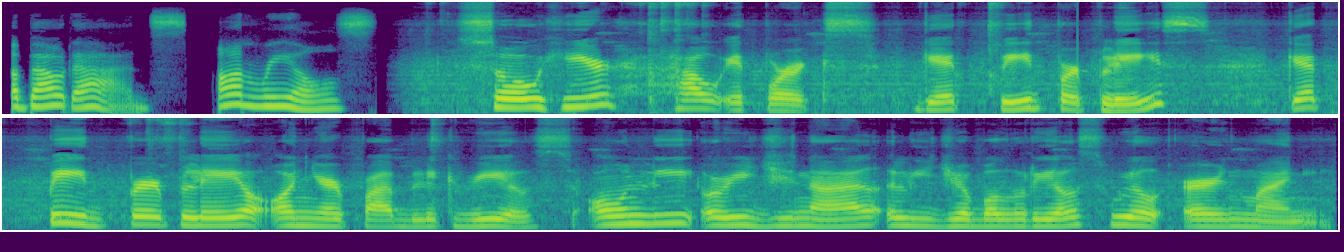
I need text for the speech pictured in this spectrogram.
About ads on Reels. So here how it works. Get paid per plays. Get paid per play on your public reels. Only original eligible reels will earn money.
